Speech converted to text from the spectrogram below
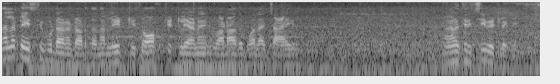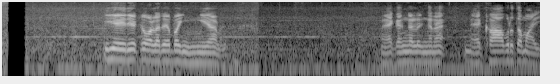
നല്ല ടേസ്റ്റി ഫുഡാണ് കേട്ടോ അവിടുത്തെ. നല്ല ഇഡ്ഡലി സോഫ്റ്റ് ഇഡ്ഡലിയാണ് വട അതുപോലെ ചായയും. അങ്ങനെ തിരിച്ച് വീട്ടിലേക്ക്. ഈ ഏരിയ ഒക്കെ വളരെ ഭംഗിയാണ്. മേഘങ്ങൾ ഇങ്ങനെ മേഘാവൃതമായി.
